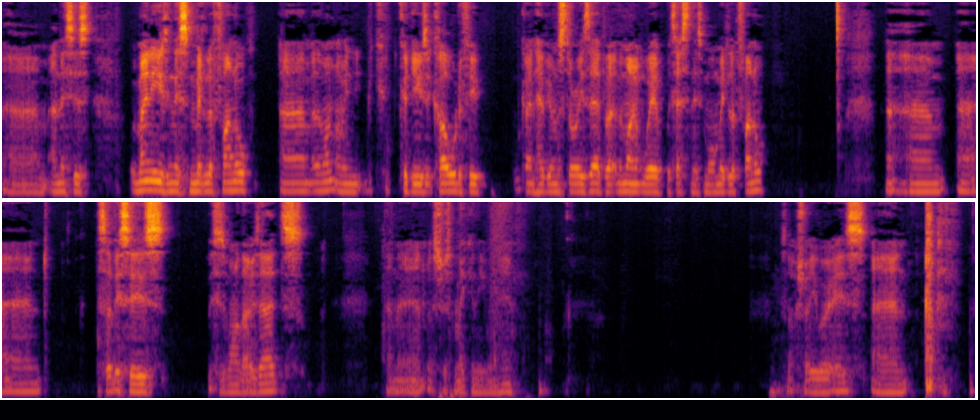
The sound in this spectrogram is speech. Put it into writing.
um, and this is we're mainly using this middle of funnel um, at the moment. I mean, you could, could use it cold if you're going heavy on stories there, but at the moment we're, we're testing this more middle of funnel. Um, and so this is this is one of those ads, and then let's just make a new one here. So I'll show you where it is, and for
